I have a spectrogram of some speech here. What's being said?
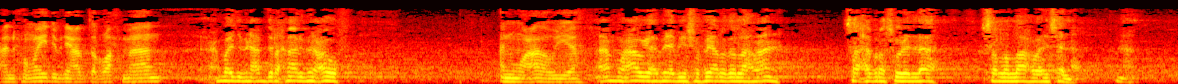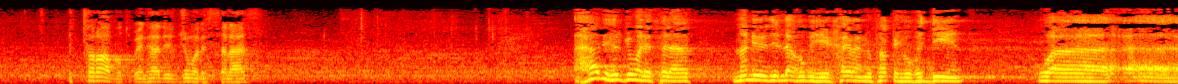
عن حميد بن عبد الرحمن حميد بن عبد الرحمن بن عوف عن معاوية عن معاوية بن أبي سفيان رضي الله عنه صاحب رسول الله صلى الله عليه وسلم. نعم. الترابط بين هذه الجمل الثلاث؟ هذه الجمل الثلاث من يريد الله به خيرا يفقهه في الدين وكون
